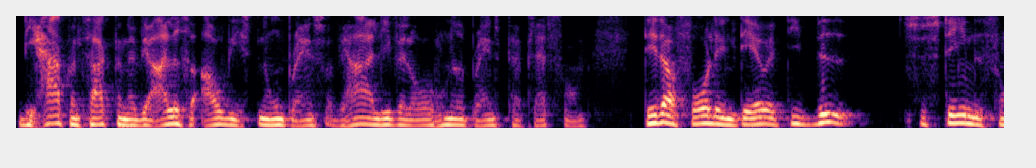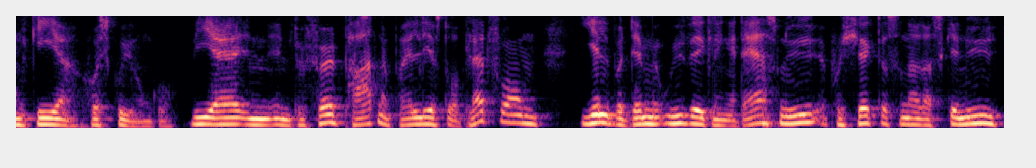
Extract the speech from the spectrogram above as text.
Vi har kontakterne, vi har aldrig fået afvist nogen brands, og vi har alligevel over 100 brands per platform. Det, der er fordelen, det er jo, at de ved, systemet fungerer hos Goyongo. Vi er en, en preferred partner på alle de her store platforme, hjælper dem med udvikling af deres nye projekter, så når der skal nye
